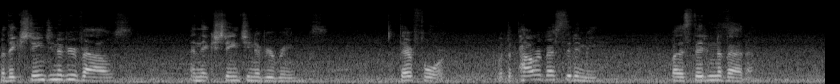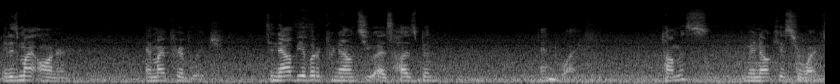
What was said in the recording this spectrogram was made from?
by the exchanging of your vows and the exchanging of your rings. Therefore, with the power vested in me by the state of Nevada, it is my honor and my privilege to now be able to pronounce you as husband and wife. Thomas, you may now kiss your wife,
